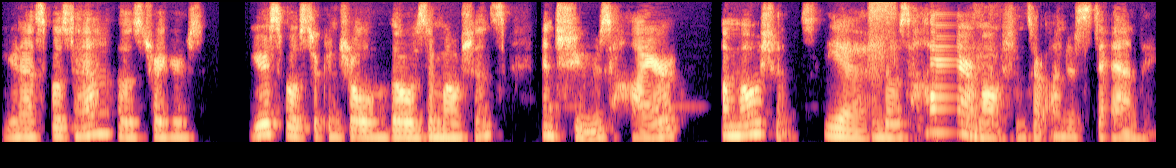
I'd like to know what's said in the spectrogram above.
you're not supposed to have those triggers. You're supposed to control those emotions and choose higher emotions. Yes. And those higher emotions are understanding,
